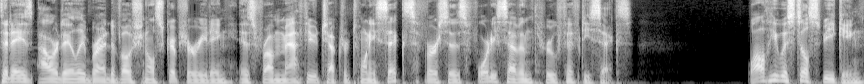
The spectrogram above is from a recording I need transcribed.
Today's Our Daily Bread devotional scripture reading is from Matthew chapter 26, verses 47 through 56. While he was still speaking,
